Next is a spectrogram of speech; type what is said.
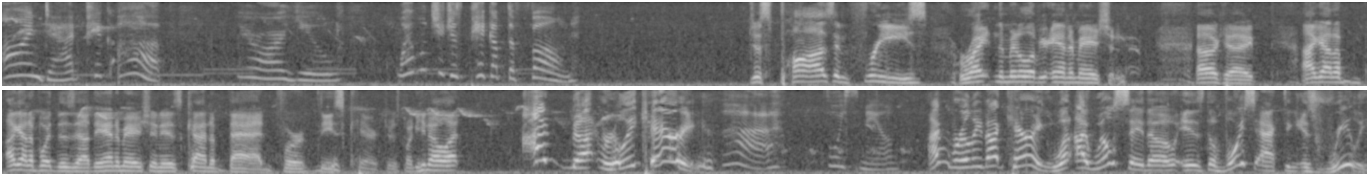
on, Dad, pick up. Where are you? Why won't you just pick up the phone? Just pause and freeze right in the middle of your animation. okay. I gotta, I gotta point this out. The animation is kind of bad for these characters, but you know what? I'm not really caring. Ah, voicemail. I'm really not caring. What I will say though is the voice acting is really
